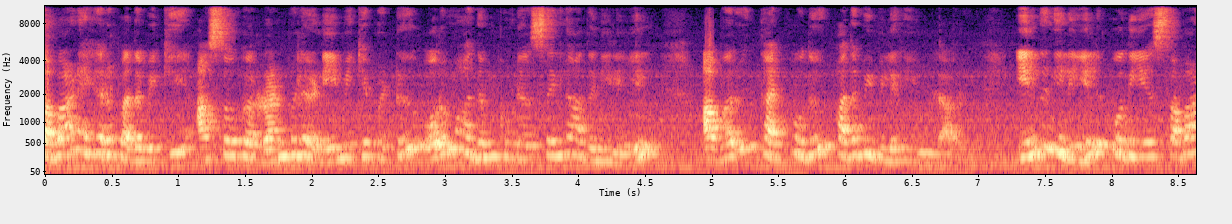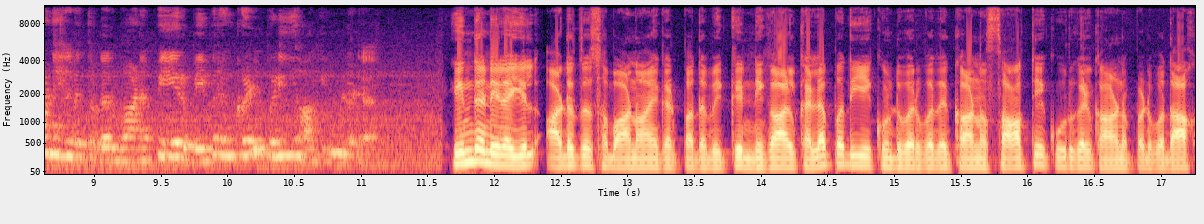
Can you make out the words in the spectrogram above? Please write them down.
சபாநாயகர் பதவிக்கு அசோகர் ரன்வல நியமிக்கப்பட்டு ஒரு மாதம் கூட செல்லாத நிலையில் அவர் தற்போது பதவி விலகியுள்ளார். இந்த நிலையில் புதிய சபாநாயகர் தொடர்பான பெயர் விவரங்கள் வெளியாகியுள்ளன. இந்த நிலையில் அடுத்த சபாநாயகர் பதவிக்கு நிகால் களப்பதியை கொண்டு வருவதற்கான சாத்தியக்கூறுகள் காணப்படுவதாக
